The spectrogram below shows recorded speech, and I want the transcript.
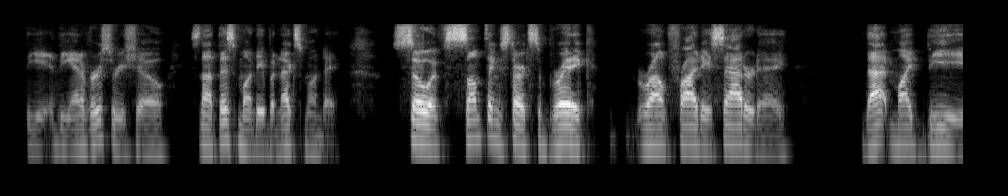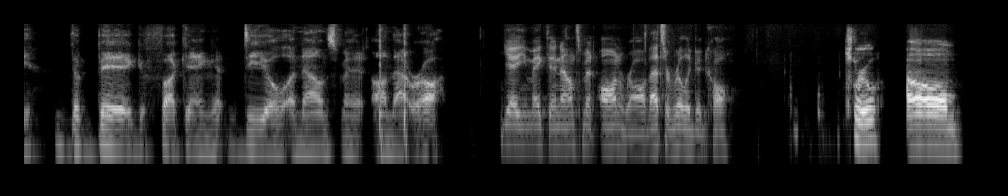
the the anniversary show. It's not this Monday, but next Monday. So if something starts to break around Friday, Saturday, that might be the big fucking deal announcement on that Raw. Yeah, you make the announcement on Raw. That's a really good call. True. Um,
